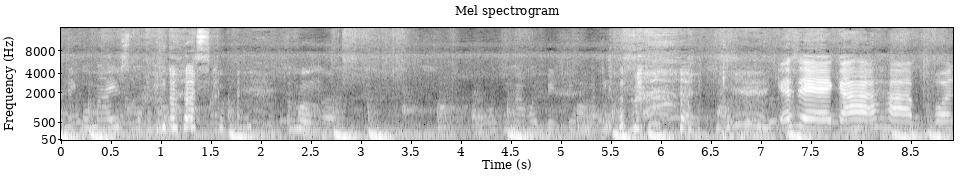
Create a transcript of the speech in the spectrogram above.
Hindi ko maayos mo kami. Oo nga. Kahapon,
